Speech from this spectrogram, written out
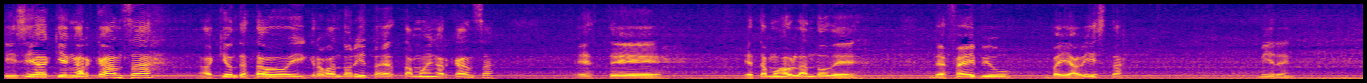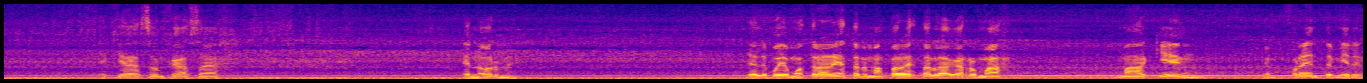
Y si es aquí en Arkansas, aquí donde estoy grabando ahorita, estamos en Arkansas este estamos hablando de de Fairview Bellavista miren aquí son casas enormes. Ya les voy a mostrar esta nomás para esta la agarro más más aquí en enfrente miren.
